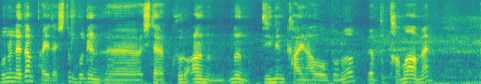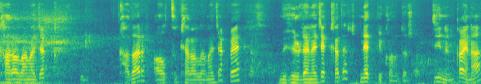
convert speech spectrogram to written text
bunu neden paylaştım? Bugün eee, işte Kur'an'ın dinin kaynağı olduğunu ve bu tamamen karalanacak kadar, altı karalanacak ve mühürlenecek kadar net bir konudur. Dinin kaynağı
